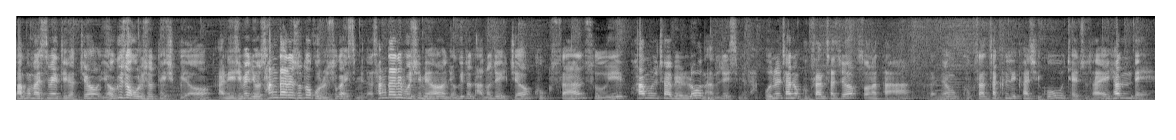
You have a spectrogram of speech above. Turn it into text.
방금 말씀해 드렸죠. 여기서 고르셔도 되시고요. 아니시면 요 상단에서도 고를 수가 있습니다. 상단에 보시면 여기도 나눠져 있죠. 국산, 수입, 화물차별로 나눠져 있습니다. 오늘 차는 국산차죠. 소나타. 그러면 국산차 클릭하시고 제주사의 현대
